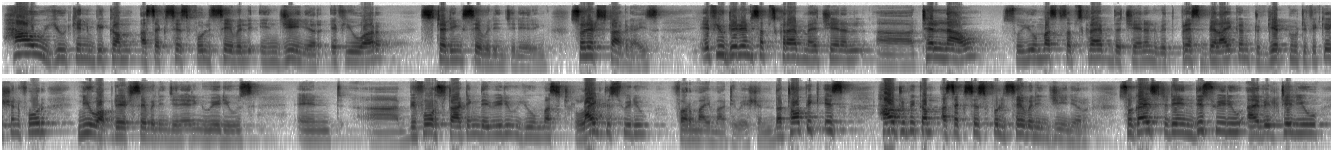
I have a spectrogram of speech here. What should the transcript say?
how you can become a successful civil engineer if you are studying civil engineering. So let's start guys. If you didn't subscribe my channel uh, till now, so you must subscribe the channel with press bell icon to get notification for new updates civil engineering videos and uh, before starting the video you must like this video for my motivation. The topic is how to become a successful civil engineer. So guys today in this video i will tell you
